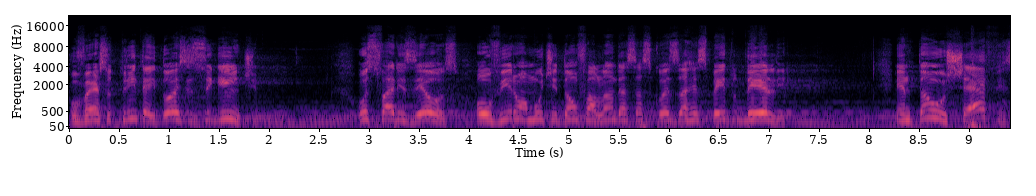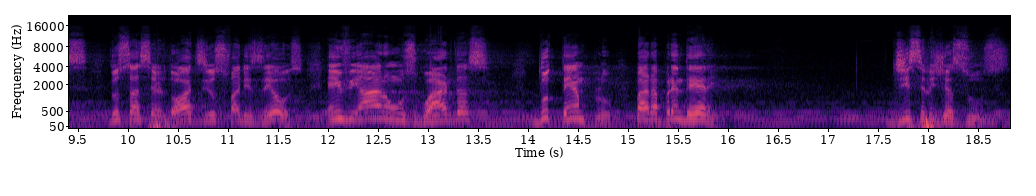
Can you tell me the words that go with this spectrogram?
o verso 32 diz o seguinte: Os fariseus ouviram a multidão falando essas coisas a respeito dele. Então os chefes dos sacerdotes e os fariseus enviaram os guardas do templo para prenderem. Disse-lhe Jesus:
